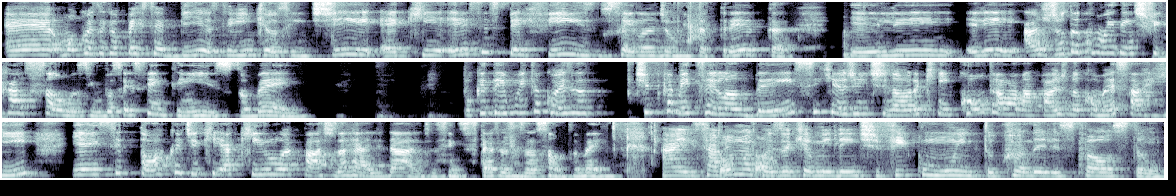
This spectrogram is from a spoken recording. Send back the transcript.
é, uma coisa que eu percebi, assim, que eu senti, é que esses perfis do Ceilândia Muita Treta, ele, ele ajuda com a identificação, assim, vocês sentem isso também? Porque tem muita coisa tipicamente ceilandense que a gente, na hora que encontra lá na página, começa a rir e aí se toca de que aquilo é parte da realidade. Assim, você tem essa sensação também? Ai, sabe Total. uma coisa que eu me identifico muito quando eles postam?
